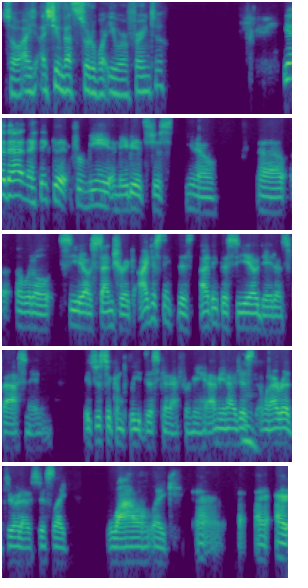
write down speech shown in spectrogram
So I, I assume that's sort of what you were referring to. Yeah, that, and I think that for me, and maybe it's just you know uh, a little CEO centric. I just think this. I think the CEO data is fascinating. It's just a complete disconnect for me. I mean, I just mm. when I read through it, I was just like, wow, like uh, I I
